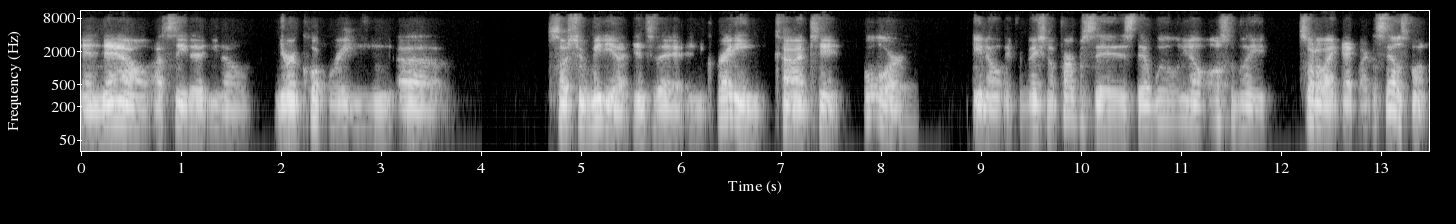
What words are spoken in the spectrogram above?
And now I see that, you know, you're incorporating uh social media into that and creating content for Mm. You know, informational purposes that will, you know, ultimately sort of like act like a sales funnel.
